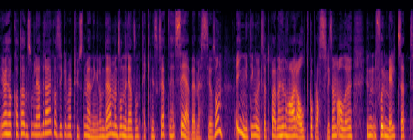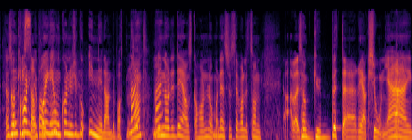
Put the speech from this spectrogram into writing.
Jeg har ikke hatt henne som leder, jeg kan sikkert være tusen meninger om det, men sånn rent sånn teknisk sett, CV-messig og sånn, er ingenting å utsette på henne. Hun har alt på plass, liksom. Alle, hun formelt sett altså, kan krysse av på Poenget er hun kan jo ikke gå inn i den debatten, nei, sant? Nei. Når det er det han skal handle om. Og det syns jeg var litt sånn ja, sånn gubbete reaksjon. Ja, ja.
